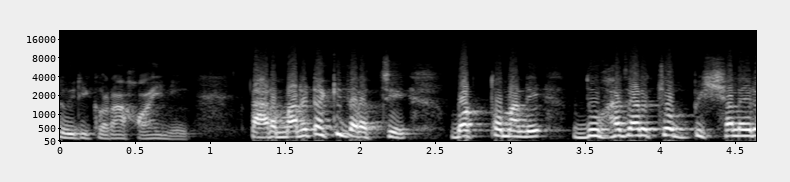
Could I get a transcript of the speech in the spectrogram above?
তৈরি করা হয়নি। তার মানেটা কি দাঁড়াচ্ছে? বর্তমানে দু সালের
